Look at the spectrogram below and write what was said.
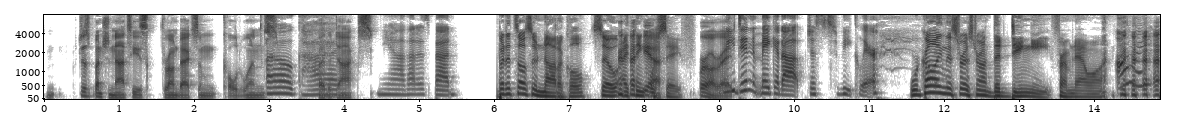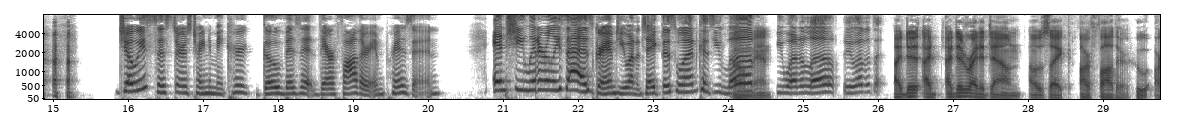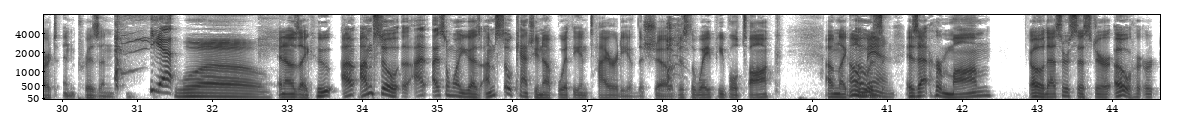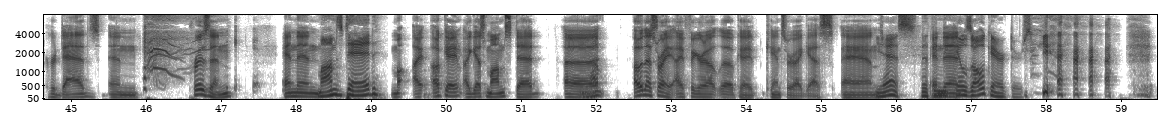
just a bunch of Nazis throwing back some cold ones Oh God. by the docks. Yeah, that is bad. But it's also nautical, so I think Yeah. we're safe. We're all right. We didn't make it up, just to be clear. We're calling this restaurant the Dinghy from now on. All right. Joey's sister is trying to make her go visit their father in prison. And she literally says, Graham, do you want to take this one? Because you oh, love, man. you want to love, you want to. I did. I I did write it down. I was like, "Our Father who art in prison," Yeah. Whoa. and I was like, "Who?" I, I'm still. I I just want you guys. I'm still catching up with the entirety of the show. Just the way people talk. I'm like, Oh, "Oh, is, man. is that her mom? Oh, that's her sister. Oh, her her dad's in prison." And then Mom's dead. Mo- I okay, I guess mom's dead. Uh, Yep. oh, that's right. I figured out. Okay, cancer, I guess. And Yes, the thing and that then- kills all characters. yeah.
